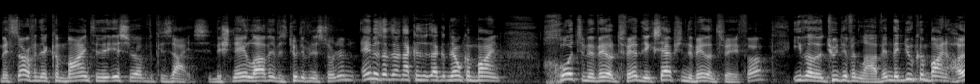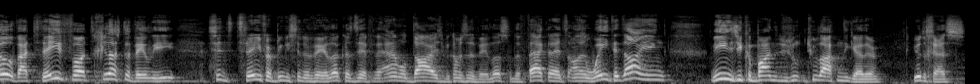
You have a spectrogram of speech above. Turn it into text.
mitzarif and they're combined to the isra of kazayas. Mishnei lav if it's two different isurim. They're not they don't combine. Chut mevel treifa. The exception the veil and treifa. Even though they're two different lavim, they do combine hoil vat treifa tchilas teveli. Since treifa brings in a vela, because if the animal dies, it becomes a vela. So the fact that it's on the way to dying means you combine the two, two lavim together. Yud ches.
